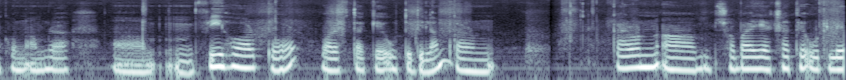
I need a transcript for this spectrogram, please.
এখন আমরা ফ্রি হওয়ার পর ওয়ারেফতাকে উঠতে দিলাম। কারণ কারণ সবাই একসাথে উঠলে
